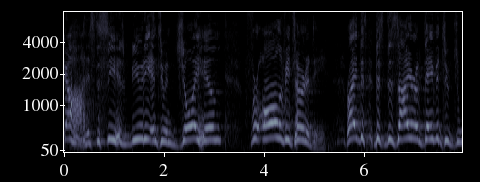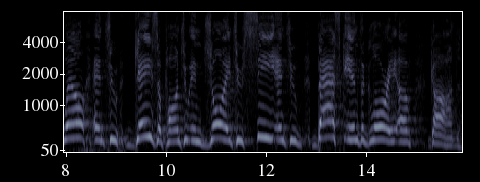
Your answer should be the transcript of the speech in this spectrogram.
God, it's to see His beauty and to enjoy Him for all of eternity. Right? This, this desire of David to dwell and to gaze upon, to enjoy, to see, and to bask in the glory of God.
